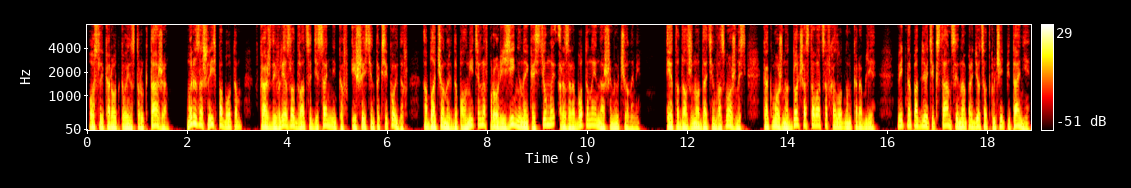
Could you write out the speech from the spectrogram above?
После короткого инструктажа мы разошлись по ботам, в каждый влезло 20 десантников и 6 интоксикоидов, облаченных дополнительно в прорезиненные костюмы, разработанные нашими учеными. Это должно дать им возможность как можно дольше оставаться в холодном корабле, ведь на подлете к станции нам придется отключить питание,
